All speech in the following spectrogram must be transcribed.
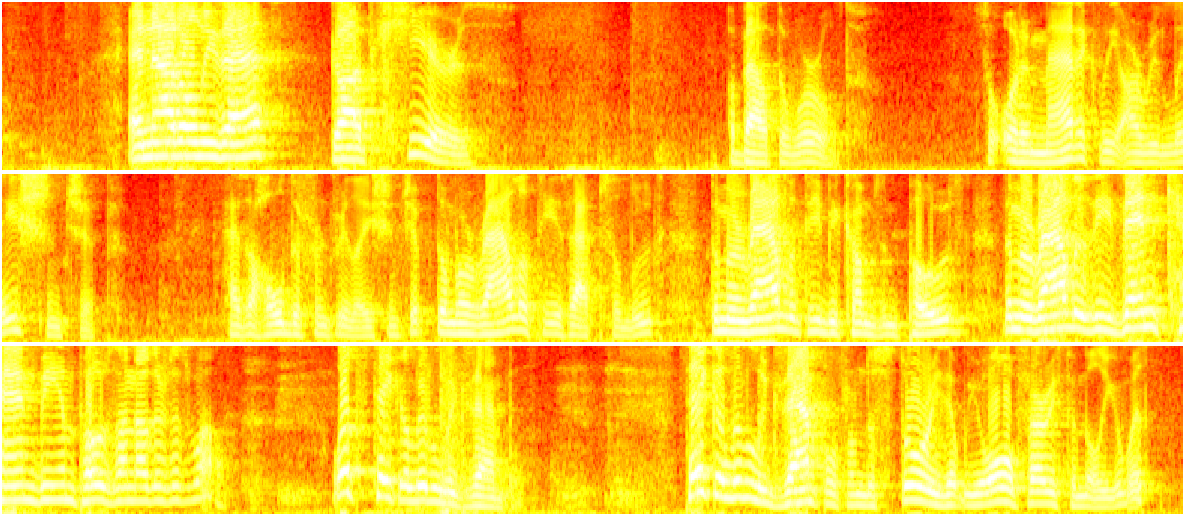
And not only that, God cares about the world. So automatically our relationship has a whole different relationship. The morality is absolute. The morality becomes imposed. The morality then can be imposed on others as well. Let's take a little example. Take a little example from the story that we all very familiar with,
